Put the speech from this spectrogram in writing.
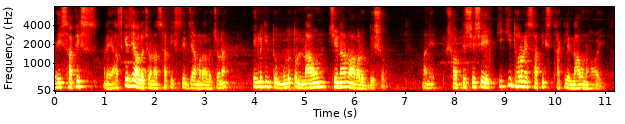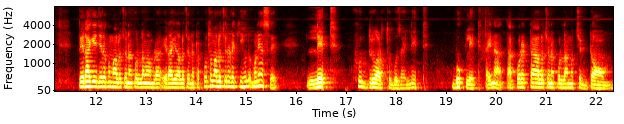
এই সাফিক্স মানে আজকের যে আলোচনা সাফিক্সের যে আমার আলোচনা, এগুলো কিন্তু মূলত নাউন চেনানো আমার উদ্দেশ্য। মানে শব্দের শেষে কী কী ধরনের সাফিক্স থাকলে নাউন হয়? এর আগে যেরকম আলোচনা করলাম আমরা, এর আগে আলোচনাটা, প্রথম আলোচনাটা কী হলো? মনে আছে? লেট, ক্ষুদ্র অর্থ বোঝায়, লেট বুকলেট তাই না? তারপর একটা আলোচনা করলাম হচ্ছে ডম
